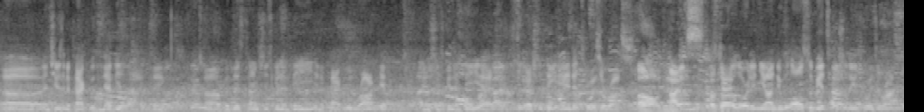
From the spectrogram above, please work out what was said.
uh, and she was in a pack with Nebula, I think. Uh, but this time she's going to be in a pack with Rocket, and she's going to be at Specialty and at Toys R Us. oh, nice. Um, okay. Star Lord and Yondu will also be at Specialty and Toys R Us.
